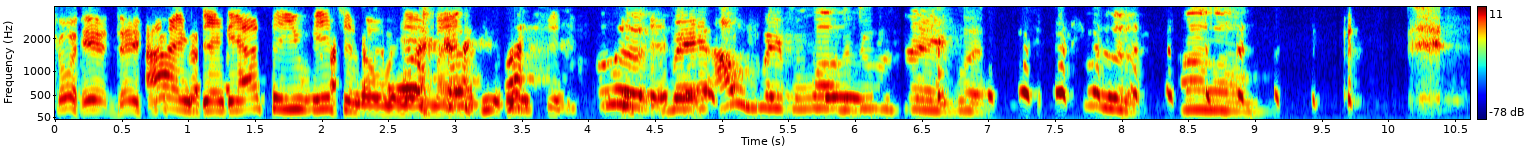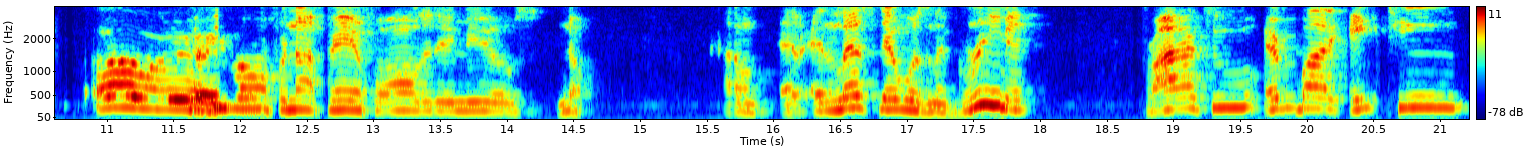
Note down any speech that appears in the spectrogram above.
Go ahead, David. All right, JD. I see you itching over here, man. You itching. look, man, I was waiting for Walt to do the thing, but look, um, Oh, man. he wrong for not paying for all of their meals? No. I don't unless there was an agreement prior to everybody 18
